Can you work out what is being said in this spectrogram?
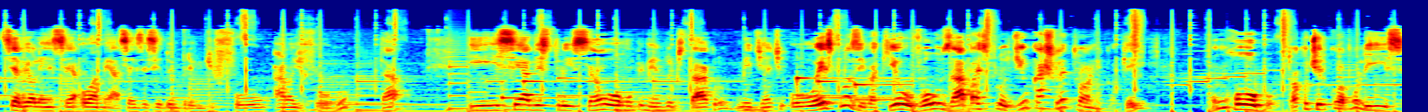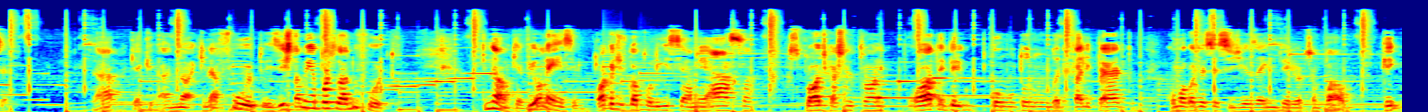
Se a violência ou ameaça é exercida do emprego de fogo, arma de fogo, tá? E se a destruição ou rompimento do obstáculo mediante o explosivo. Aqui eu vou usar para explodir o caixa eletrônico, ok? Um roubo, troca o tiro com a polícia, tá? Aqui, aqui, ah, aqui não é furto, existe também a possibilidade do furto. Que não, que é violência, troca tiro com a polícia, ameaça, explode caixa eletrônico, bota em perigo comum todo mundo que está ali perto, como aconteceu esses dias aí no interior de São Paulo, ok?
